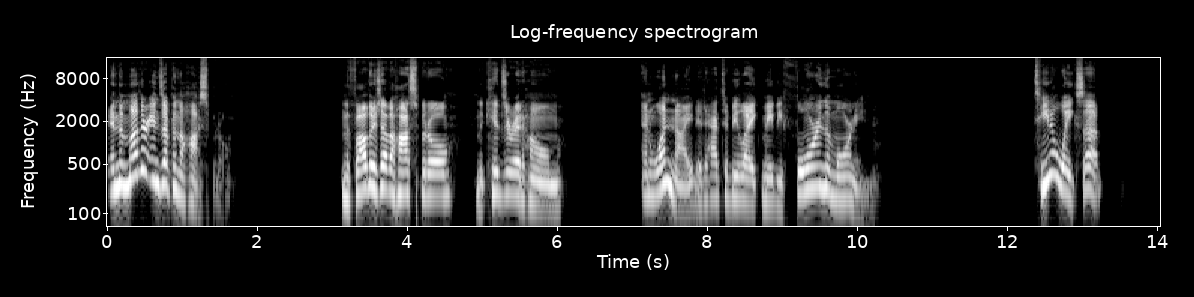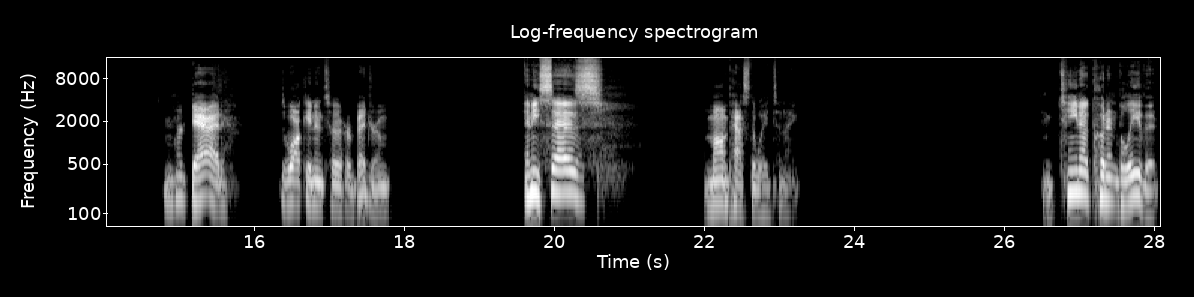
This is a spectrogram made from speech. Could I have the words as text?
and the mother ends up in the hospital. And the father's at the hospital, the kids are at home. And one night, it had to be like maybe four in the morning. Tina wakes up, and her dad is walking into her bedroom. And he says, Mom passed away tonight. And Tina couldn't believe it.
